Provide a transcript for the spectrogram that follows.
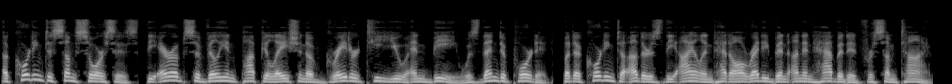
According to some sources, the Arab civilian population of Greater Tunb was then deported, but according to others the island had already been uninhabited for some time.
